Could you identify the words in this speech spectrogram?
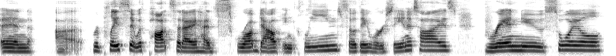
and uh, replaced it with pots that I had scrubbed out and cleaned so they were sanitized, brand new soil,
